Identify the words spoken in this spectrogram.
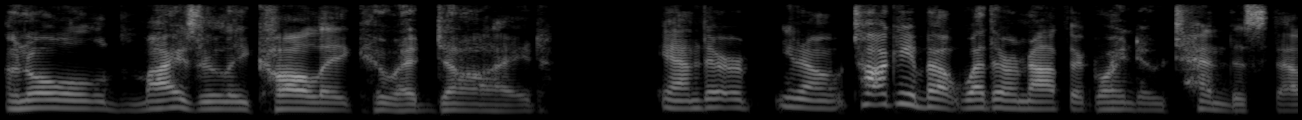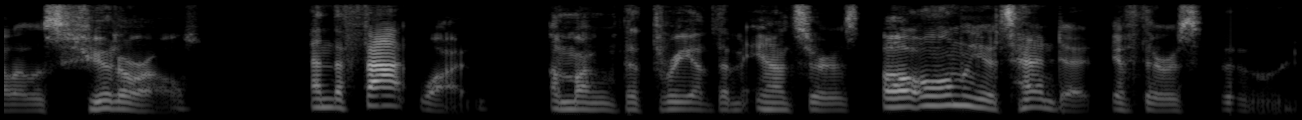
an old miserly colleague who had died. And they're, you know, talking about whether or not they're going to attend this fellow's funeral. And the fat one among the three of them answers, I'll only attend it if there's food.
